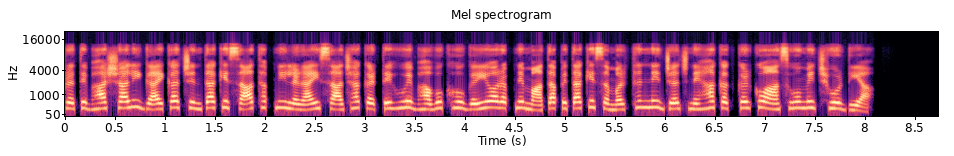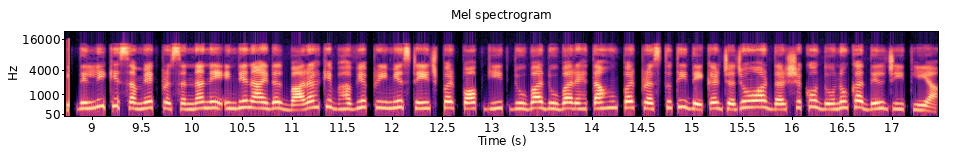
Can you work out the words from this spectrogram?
प्रतिभाशाली गायिका चिंता के साथ अपनी लड़ाई साझा करते हुए भावुक हो गई और अपने माता पिता के समर्थन ने जज नेहा कक्कर को आंसुओं में छोड़ दिया। दिल्ली के सम्यक प्रसन्ना ने इंडियन आइडल 12 के भव्य प्रीमियर स्टेज पर पॉप गीत डूबा डूबा रहता हूँ पर प्रस्तुति देकर जजों और दर्शकों दोनों का दिल जीत लिया।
